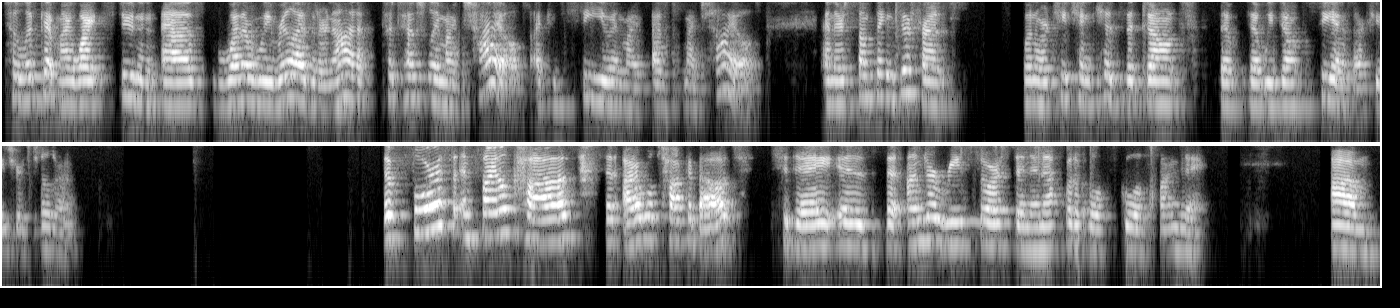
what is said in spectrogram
to look at my white student as, whether we realize it or not, potentially my child. I can see you in my, as my child. And there's something different when we're teaching kids that don't, that, that we don't see as our future children. The fourth and final cause that I will talk about today is the under-resourced and inequitable school funding. Um,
